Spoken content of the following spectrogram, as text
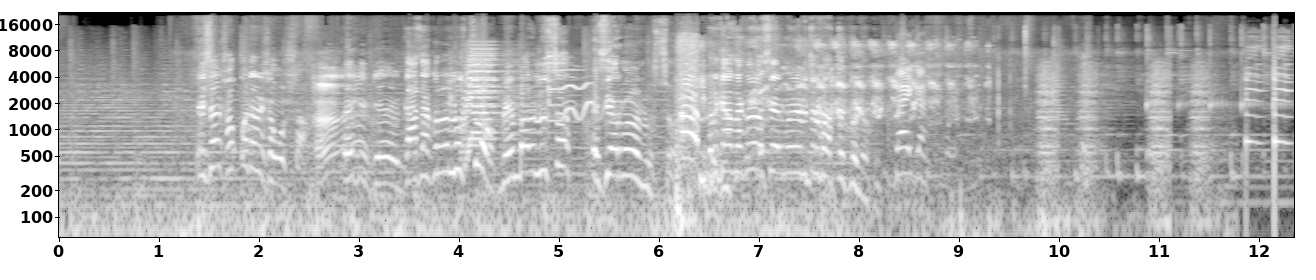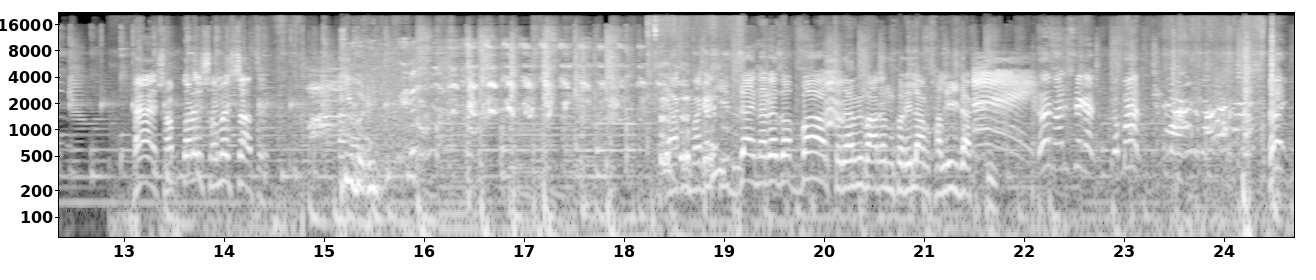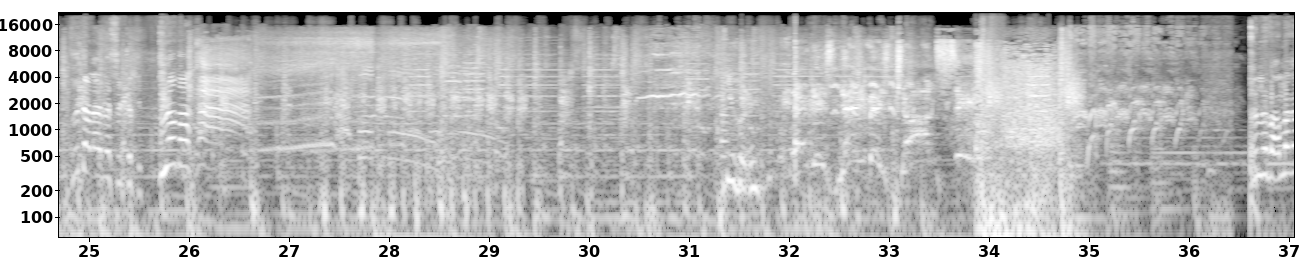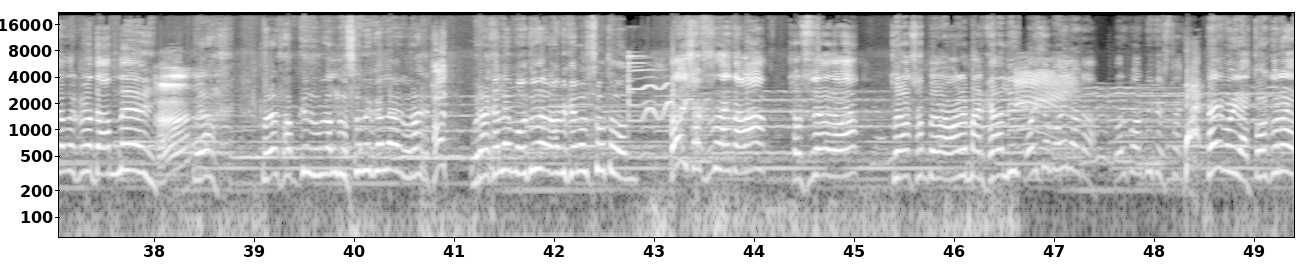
এসব সব কটারই সমস্যা। এই যে, যে গাঁজা করে লুচ্ছ মেম্বারও লুচ্ছ চেয়ারম্যানও লুচ্ছ। গাঁজা করে চেয়ারম্যানের ভিতরে পার্থক্য কি? জায়গা। হ্যাঁ সব সমস্যা আছে। এক মাকে শীত যায় না রে জব্বার। তোরে আমি বারণ করিলাম সালিশ ডাকতি। এই মারিস কেন? চল তুই দাঁড়ায় রে শিক্ষার্থী। তুইও আসলে ভালো কাজের কোনো দাম নেই। ওরা সবকিছু সব ওরা লুসুমি খেলে ওরা ওরা খেলে মধু আর আমি খেলাম সুতন। এই সবসময় দাঁড়া সবসময় দাঁড়া। তোরা সব আমার মার খাওয়ালি? ওই যে মহিলাটা ওর পর বিদেশ থাকে। এই মহিলা তোর কোনো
